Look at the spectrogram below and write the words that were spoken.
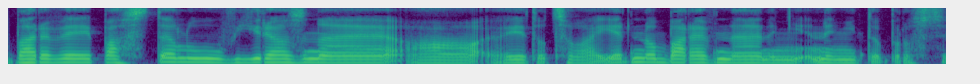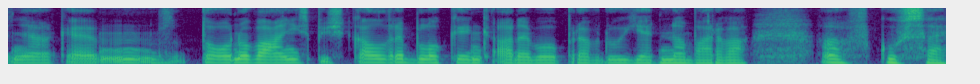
barvy pastelů výrazné a je to celé jednobarevné, není, není to prostě nějaké mm, tónování, spíš color blocking, anebo opravdu jedna barva v kuse.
